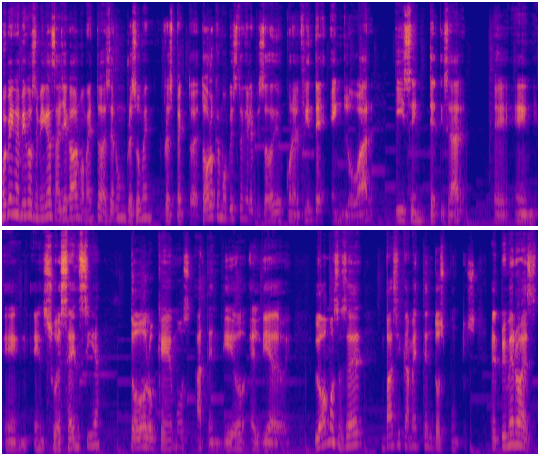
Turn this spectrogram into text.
Muy bien amigos y amigas, ha llegado el momento de hacer un resumen respecto de todo lo que hemos visto en el episodio con el fin de englobar y sintetizar eh, en, en su esencia todo lo que hemos atendido el día de hoy. Lo vamos a hacer básicamente en dos puntos. El primero es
